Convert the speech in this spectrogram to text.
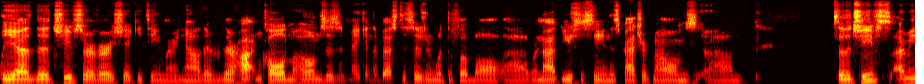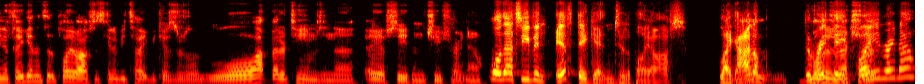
Yeah, the Chiefs are a very shaky team right now. They're they're hot and cold. Mahomes isn't making the best decision with the football. Uh, we're not used to seeing this Patrick Mahomes. Um, so the Chiefs, I mean, if they get into the playoffs, it's going to be tight because there's a lot better teams in the AFC than the Chiefs right now. Well, that's even if they get into the playoffs. Like I don't Um, the well, rate they extra- playing right now.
